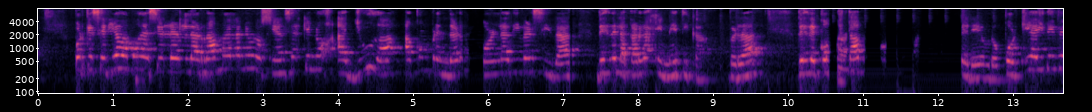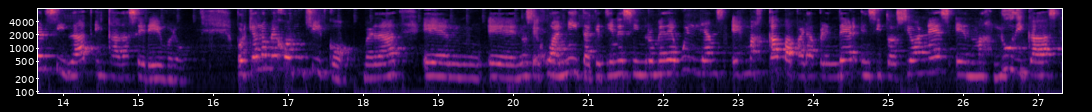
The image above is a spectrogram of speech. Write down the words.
Porque sería, vamos a decirle, la rama de la neurociencia que nos ayuda a comprender mejor la diversidad desde la carga genética, ¿verdad? Desde cómo está el cerebro, por qué hay diversidad en cada cerebro. Porque a lo mejor un chico, ¿verdad? Em, eh, no sé, Juanita, que tiene síndrome de Williams, es más capa para aprender en situaciones más lúdicas,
